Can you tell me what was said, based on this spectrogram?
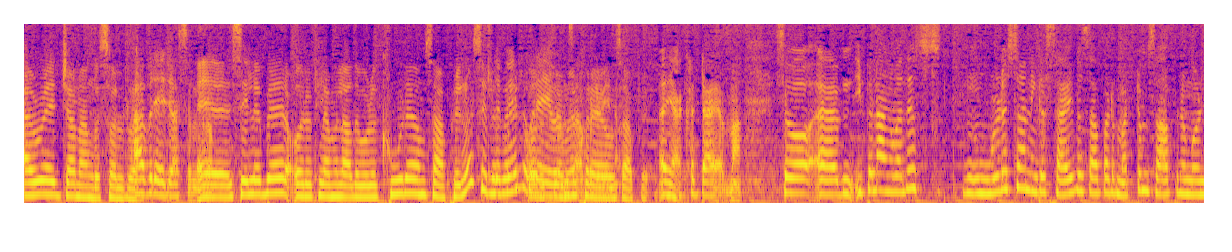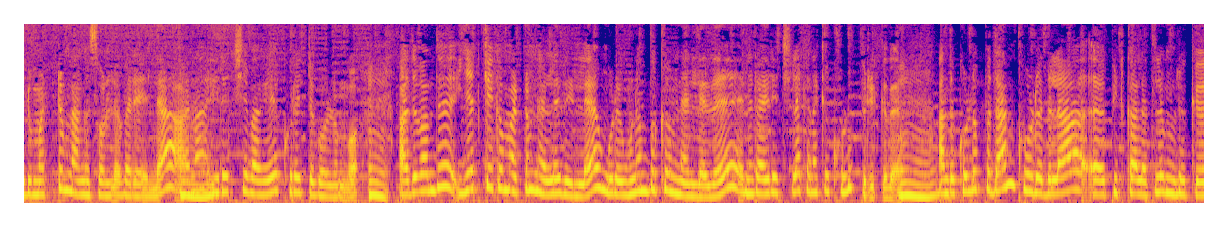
அவரேஜா நாங்க சொல்றோம். அவரேஜா சொல்றோம். சில பேர் ஒரு கிழமையில அதோட கூடவும் சாப்பிடணும் சில பேர் ஒரு கிழமை குறையவும் சாப்பிடணும் கட்டாயமா. ஸோ இப்போ நாங்க வந்து முழுசா நீங்க சைவ சாப்பாடு மட்டும் சாப்பிடுங்கொண்டு மட்டும் நாங்க சொல்ல வரையில ஆனா இறைச்சி வகையை குறைத்து கொள்ளுங்க. அது வந்து இயற்கைக்கு மட்டும் நல்லது இல்ல உங்களோட உடம்புக்கும் நல்லது. என்னோட இறைச்சியில கணக்கு கொழுப்பு இருக்குது. அந்த கொழுப்பு தான் கூடுதலா அஹ், பிற்காலத்துல உங்களுக்கு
